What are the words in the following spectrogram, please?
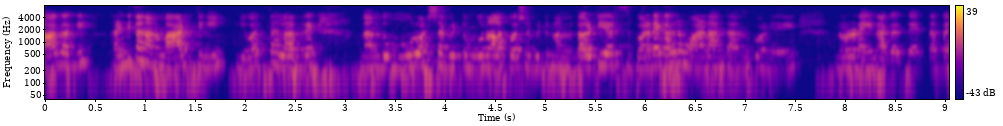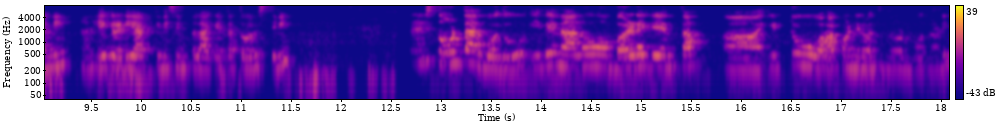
ಹಾಗಾಗಿ ಖಂಡಿತ ನಾನು ಮಾಡ್ತೀನಿ. ಇವತ್ತಲ್ಲ ಅಂದರೆ ನಂದು ಮೂರು ವರ್ಷ ಬಿಟ್ಟು ಮೂರು ನಾಲ್ಕು ವರ್ಷ ಬಿಟ್ಟು ನನ್ನ ತರ್ಟಿ ಇಯರ್ಸ್ ಬರ್ಡೇಗಾದರೂ ಮಾಡ ಅಂತ ಅಂದ್ಕೊಂಡಿದ್ದೀನಿ ನೋಡೋಣ ಏನಾಗುತ್ತೆ ಅಂತ. ಬನ್ನಿ, ನಾನು ಹೇಗೆ ರೆಡಿ ಆಗ್ತೀನಿ ಸಿಂಪಲ್ ಆಗಿ ಅಂತ ತೋರಿಸ್ತೀನಿ. ಫ್ರೆಂಡ್ಸ್ ನೋಡ್ತಾ ಇರ್ಬೋದು. ಇದೇ ನಾನು ಬರ್ಡೇಗೆ ಅಂತ ಇಟ್ಟು ಹಾಕೊಂಡಿರುವಂಥದ್ದು ನೋಡ್ಬೋದು ನೋಡಿ.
